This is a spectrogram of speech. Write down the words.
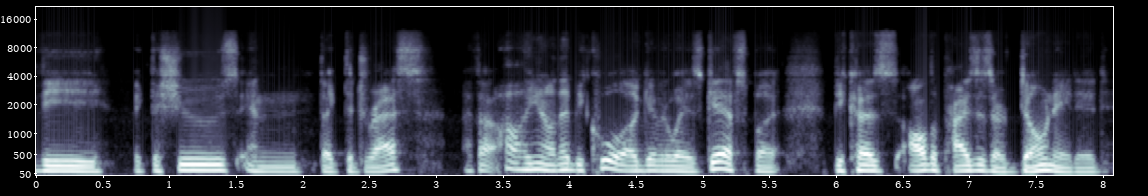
the like the shoes and like the dress. I thought, oh, you know, that'd be cool. I'll give it away as gifts, but because all the prizes are donated,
